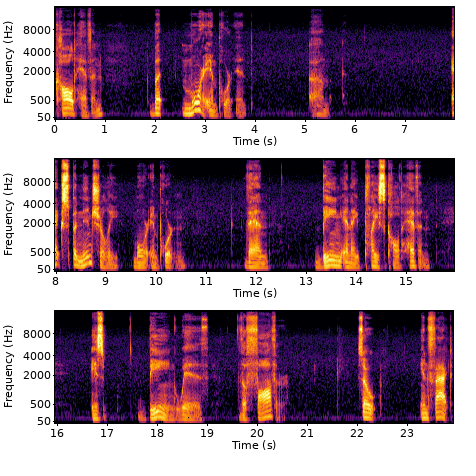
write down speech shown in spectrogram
called heaven, but more important, um, exponentially more important than being in a place called heaven is being with the Father. So, in fact,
